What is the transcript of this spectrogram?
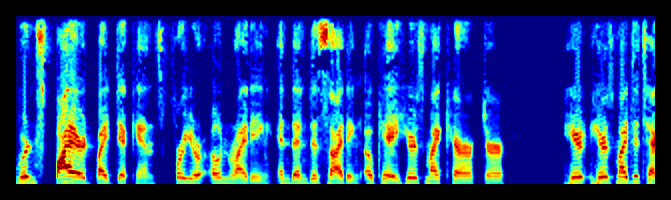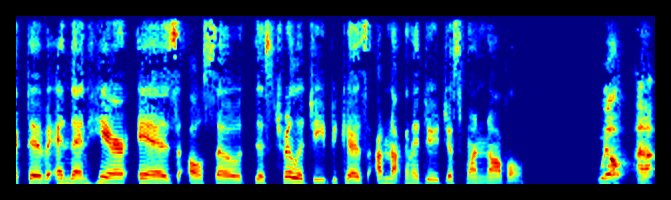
were inspired by Dickens for your own writing and then deciding, okay, here's my character. Here, here's my detective. And then here is also this trilogy because I'm not going to do just one novel. Well, uh,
